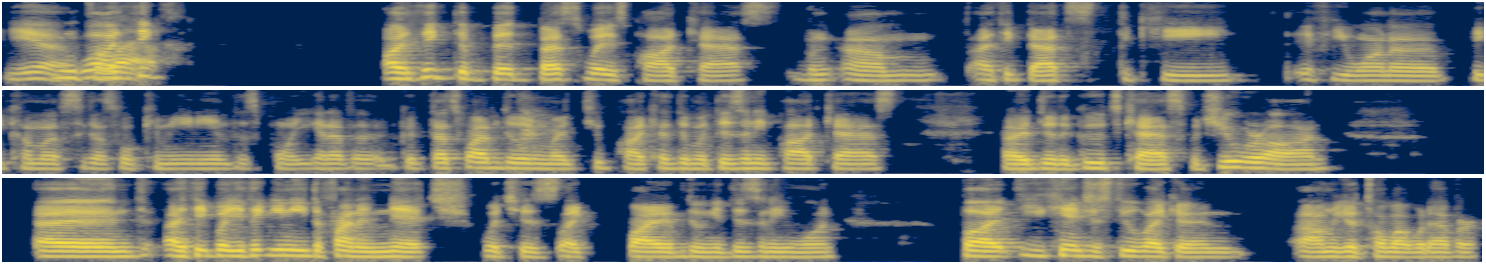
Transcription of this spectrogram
Yeah. Well, I think I think the best way is podcast. When- Um, I think that's the key. If you want to become a successful comedian at this point, you gotta have a good. That's why I'm doing my two podcasts. I'm doing my Disney podcast. I do the Goots cast, which you were on. And I think, but you think you need to find a niche, which is like why I'm doing a Disney one. But you can't just do like an I'm going to talk about whatever.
